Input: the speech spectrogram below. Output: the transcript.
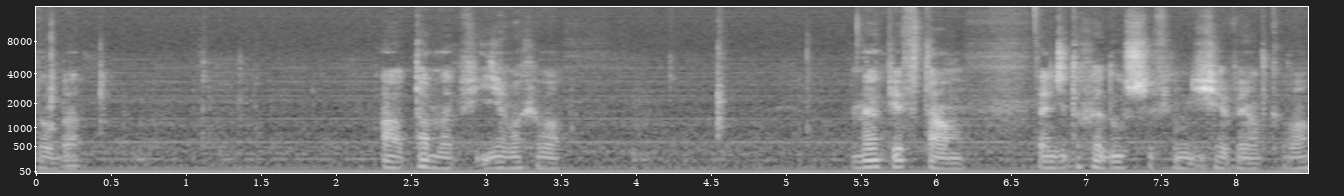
Dobra. A, tam najpierw idziemy chyba. Najpierw tam. Będzie trochę dłuższy film dzisiaj wyjątkowo.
